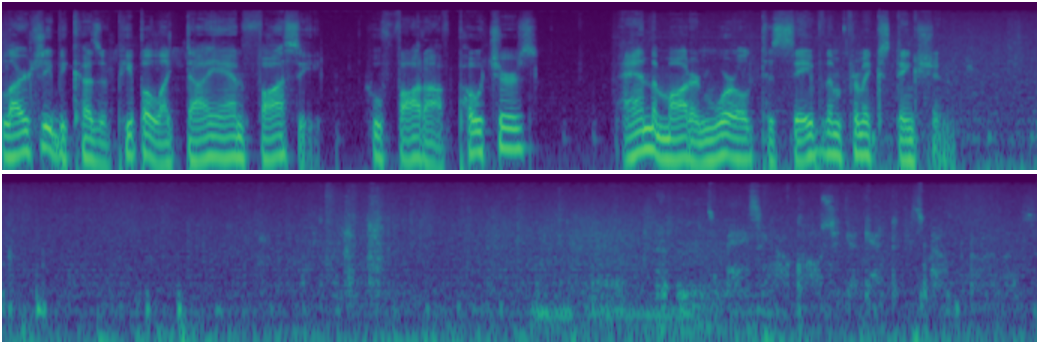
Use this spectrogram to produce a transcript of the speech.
largely because of people like Dian Fossey, who fought off poachers and the modern world to save them from extinction. It's amazing how close you can get to these mountain gorillas.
